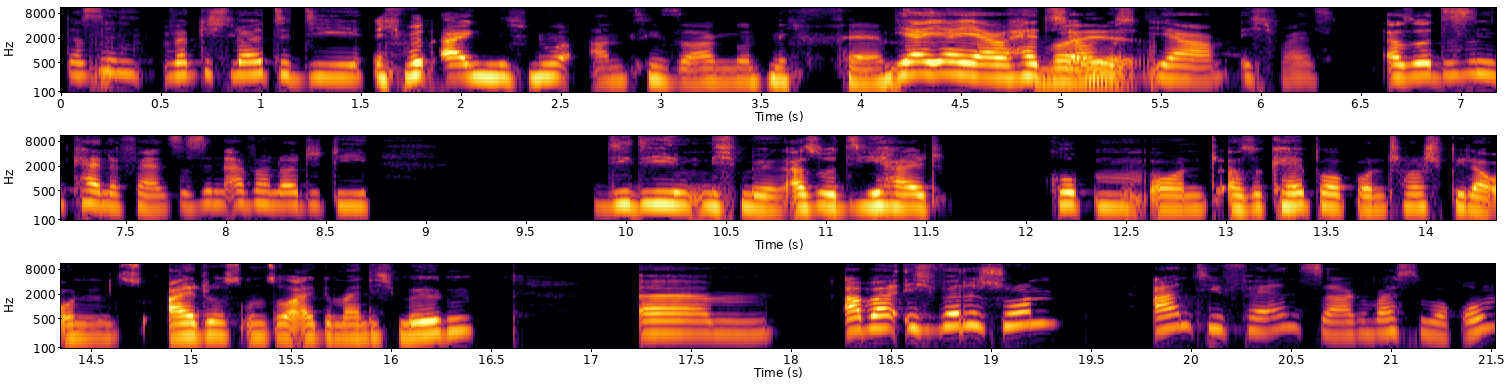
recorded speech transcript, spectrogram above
Das sind wirklich Leute, die. Ich würde eigentlich nur Anti sagen und nicht Fans. Ja, ja, ja, hätte ich auch Weil- nicht. Ja, ich weiß. Also das sind keine Fans, das sind einfach Leute, die, die die nicht mögen. Also die halt Gruppen und also K-Pop und Schauspieler und Idols und so allgemein nicht mögen. Ähm, aber ich würde schon Anti-Fans sagen, weißt du warum?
